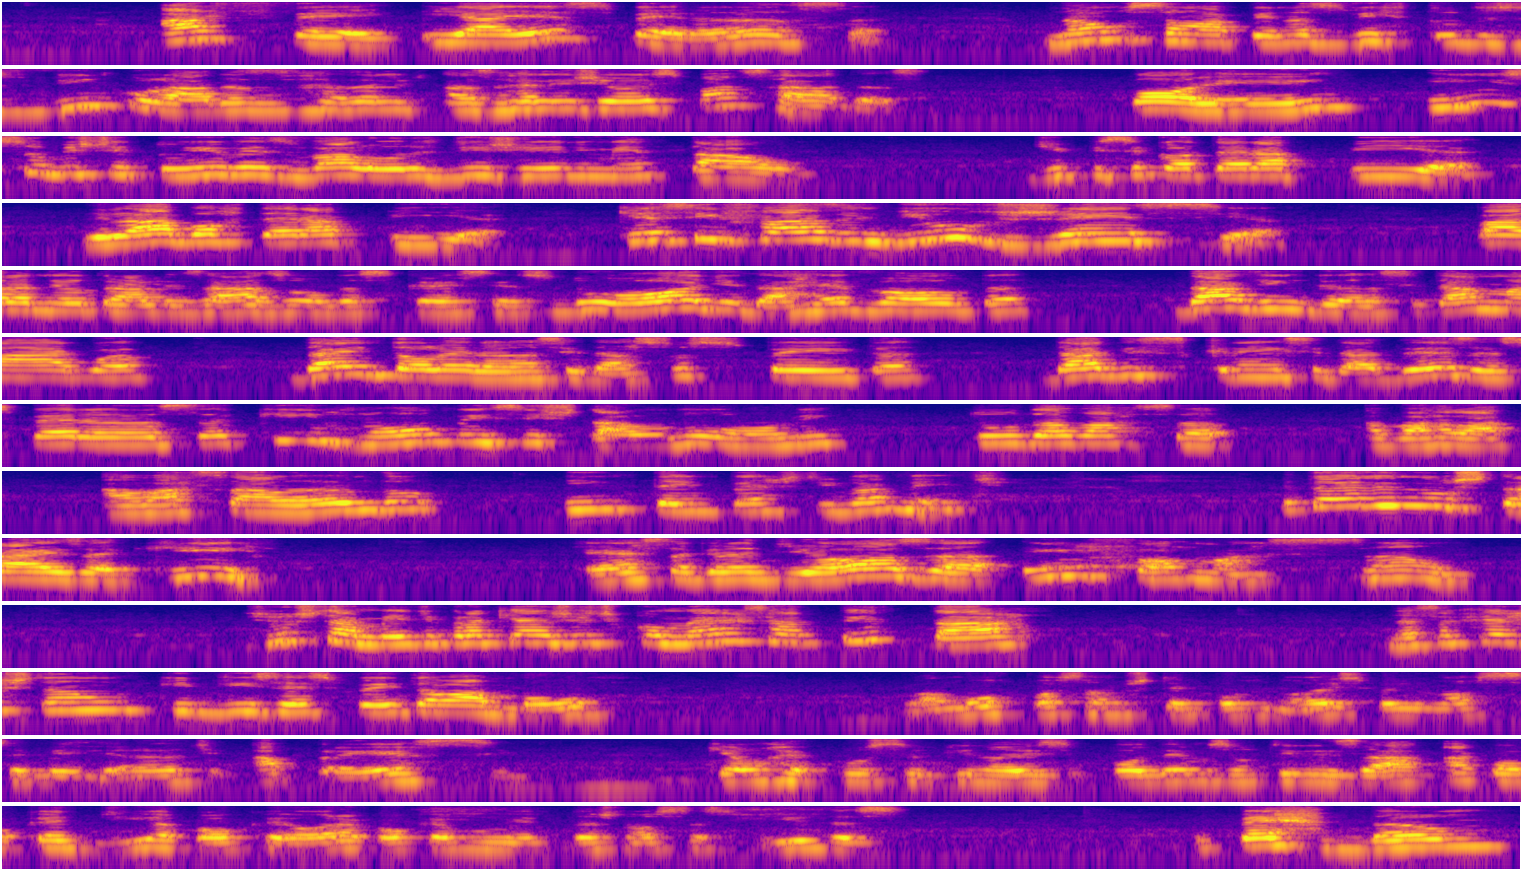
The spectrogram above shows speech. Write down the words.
a fé e a esperança não são apenas virtudes vinculadas às religiões passadas, porém, insubstituíveis valores de higiene mental, de psicoterapia, de laborterapia, que se fazem de urgência para neutralizar as ondas crescentes do ódio da revolta, da vingança e da mágoa, da intolerância e da suspeita, da descrença e da desesperança que irrompem e se instalam no homem, tudo avassalando intempestivamente. Então, ele nos traz aqui essa grandiosa informação, justamente para que a gente comece a tentar nessa questão que diz respeito ao amor, o amor possamos ter por nós, pelo nosso semelhante, a prece, que é um recurso que nós podemos utilizar a qualquer dia, a qualquer hora, a qualquer momento das nossas vidas. O perdão,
